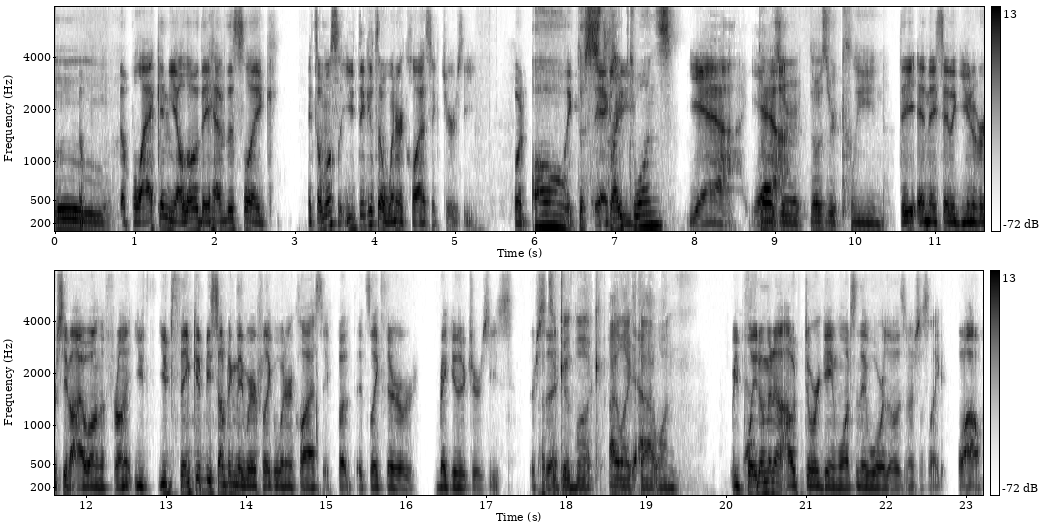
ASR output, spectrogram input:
Ooh, The black and yellow, they have this like it's almost you think it's a winter classic jersey. But oh, like, the striped actually- ones. Yeah, yeah. Those are those are clean. they and they say like University of Iowa on the front. You you'd think it'd be something they wear for like a winter classic, but it's like their regular jerseys. They're That's a good look. I like Yeah. that one. we played them in an outdoor game once and they wore those and I was just like, wow,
